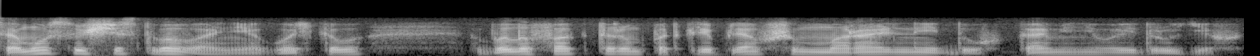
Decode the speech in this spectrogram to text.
Само существование Горького – было фактором, подкреплявшим моральный дух Каменева и других.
